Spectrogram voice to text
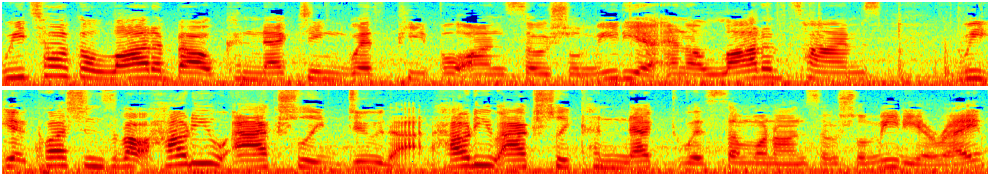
we talk a lot about connecting with people on social media. And a lot of times we get questions about how do you actually do that? How do you actually connect with someone on social media, right?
